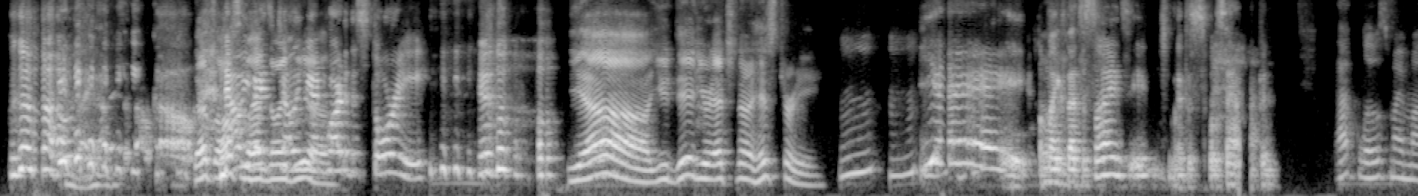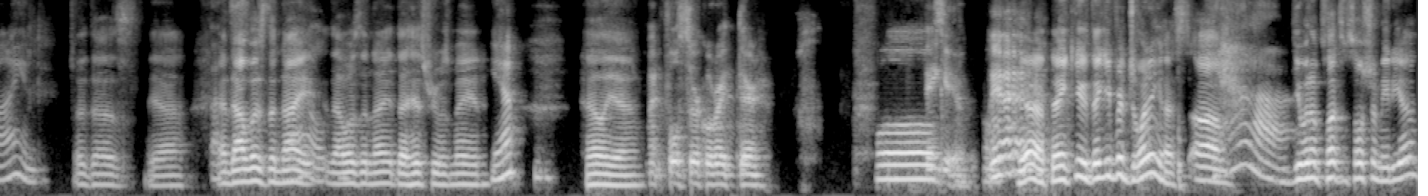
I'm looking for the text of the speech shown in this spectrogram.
like, "I'm so go." That's now you guys no telling me idea. i'm part of the story Yeah, you did. You're etching our history. Mhm, mhm. yay i'm like that's a sign see like this is supposed to happen That blows my mind. It does. Yeah. and that was the night. wild. That was the night that history was made. Yep. Hell yeah. went full circle right there Full thank you. Yeah. Thank you. Thank you for joining us. Um, yeah. do you want to plug some social media?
